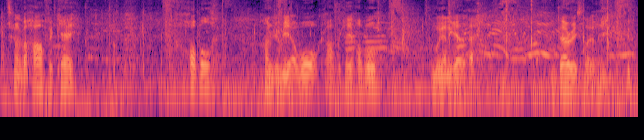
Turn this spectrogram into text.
it's kind of a half a k hobble, 100 meter walk, half a k hobble, and we're gonna get there very slowly.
